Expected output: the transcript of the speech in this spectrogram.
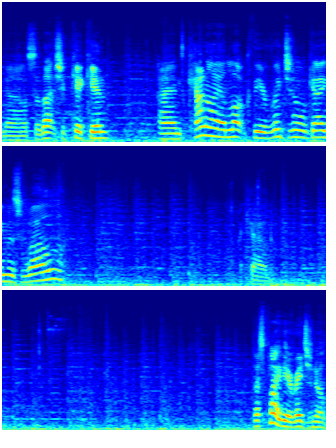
now, so that should kick in. And can I unlock the original game as well? I can. Let's play the original.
